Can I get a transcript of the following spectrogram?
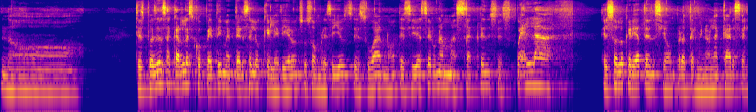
No. Después de sacar la escopeta y meterse lo que le dieron sus hombrecillos de su ano, decide hacer una masacre en su escuela. Él solo quería atención, pero terminó en la cárcel.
